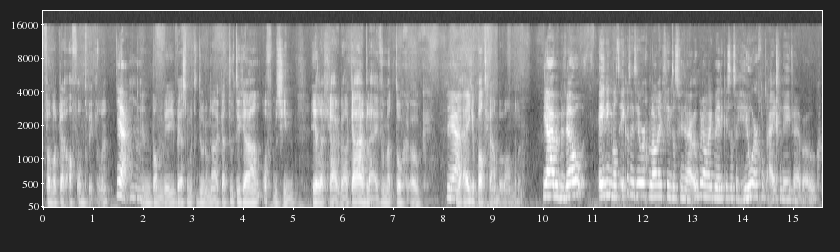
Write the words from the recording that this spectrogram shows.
van elkaar af ontwikkelen. Ja, Mhm. En dan weer je best moeten doen om naar elkaar toe te gaan. Of misschien heel erg graag bij elkaar blijven, maar toch ook ja. je eigen pad gaan bewandelen. Ja, we hebben wel één ding wat ik altijd heel erg belangrijk vind, dat vindt hij ook belangrijk, weet ik, is dat we heel erg ons eigen leven hebben ook.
